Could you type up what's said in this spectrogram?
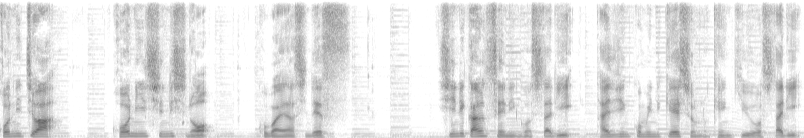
こんにちは。公認心理師の小林です。心理カウンセリングをしたり、対人コミュニケーションの研究をしたり、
